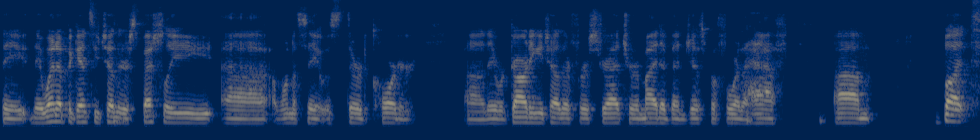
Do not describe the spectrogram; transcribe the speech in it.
They they went up against each other, especially uh, I want to say it was third quarter. Uh, they were guarding each other for a stretch, or it might have been just before the half. Um, but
